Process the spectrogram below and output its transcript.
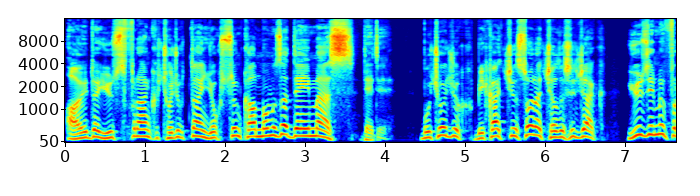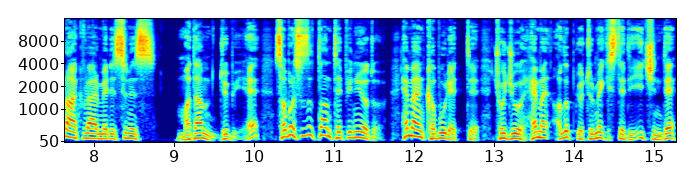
Ayda 100 frank çocuktan yoksun kalmamıza değmez, dedi. Bu çocuk birkaç yıl sonra çalışacak. 120 frank vermelisiniz. Madame Dubier sabırsızlıktan tepiniyordu. Hemen kabul etti. Çocuğu hemen alıp götürmek istediği için de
